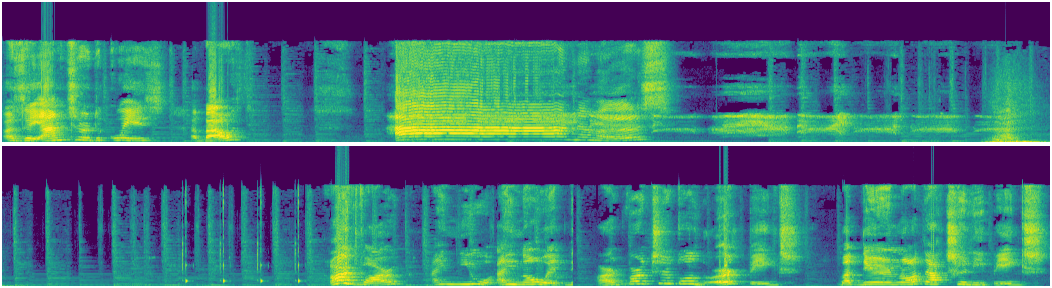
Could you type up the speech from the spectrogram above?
as I answer the quiz about animals. Aardvark, I knew, I know it. Aardvarks are called earth pigs, but they're not actually pigs.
